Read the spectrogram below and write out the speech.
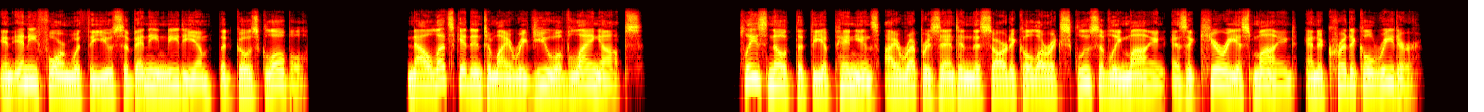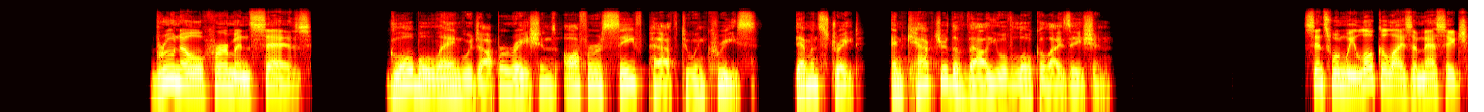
in any form with the use of any medium that goes global. Now let's get into my review of LangOps. Please note that the opinions I represent in this article are exclusively mine as a curious mind and a critical reader. Bruno Herrmann says Global language operations offer a safe path to increase, demonstrate, and capture the value of localization. Since when we localize a message,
